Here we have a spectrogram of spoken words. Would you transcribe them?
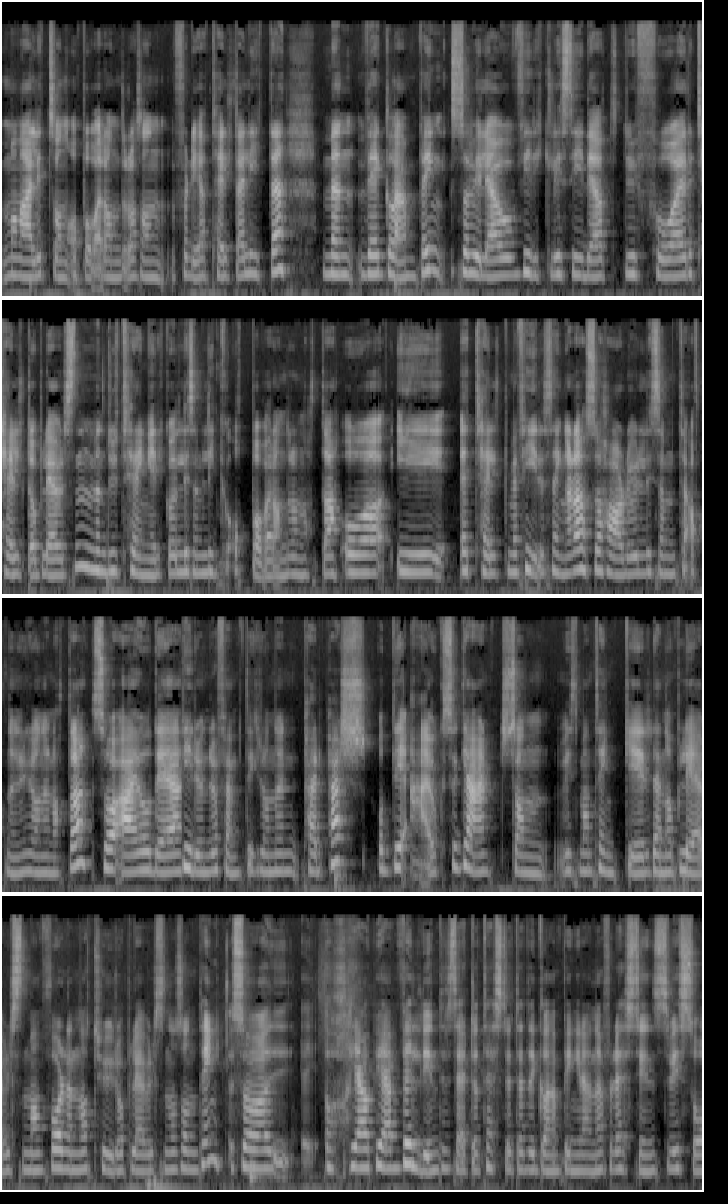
man er litt sånn oppå hverandre og sånn fordi at telt er lite, men ved glamping så vil jeg jo virkelig si det at du får teltopplevelsen, men du trenger ikke å liksom ligge oppå hverandre om natta. Og i et telt med fire senger, da, så har du liksom til 1800 kroner natta, så er jo det 450 kroner per pers, og det er jo ikke så gærent sånn hvis man tenker den opplevelsen man får, den naturopplevelsen og sånne ting. Så åh, jeg og Pia er veldig interessert i å teste ut dette glamping-greiene, for det syns vi så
